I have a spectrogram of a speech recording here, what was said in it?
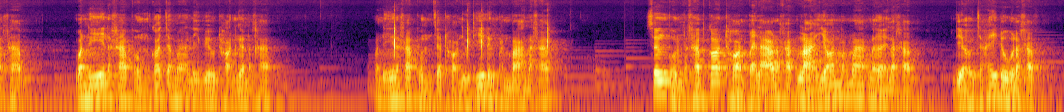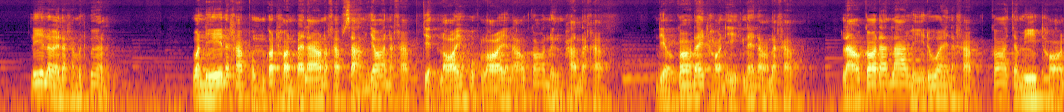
นะครับ วันนี้นะครับผมก็จะมารีวิวถอนเงินนะครับ วันนี้นะครับผมจะถอนอยู่ที่ 1,000 บาทนะครับ ซึ่งผมนะครับก็ถอนไปแล้วนะครับ หลายยอดมากๆเลยนะครับ เดี๋ยวจะให้ดูนะครับ นี่เลยนะครับเพื่อนๆ วันนี้นะครับผมก็ถอนไปแล้วนะครับ 3 ยอดนะครับ 700 600 แล้วก็ 1,000 นะครับ เดี๋ยวก็ได้ถอนอีกแน่นอนนะครับแล้วก็ด้านล่างนี้ด้วยนะครับ ก็จะมีถอน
